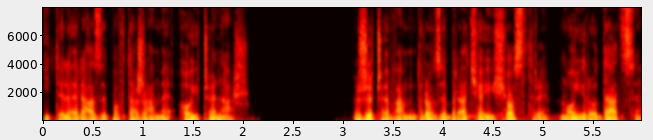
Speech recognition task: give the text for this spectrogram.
i tyle razy powtarzamy Ojcze nasz. Życzę Wam, drodzy bracia i siostry, moi rodacy,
